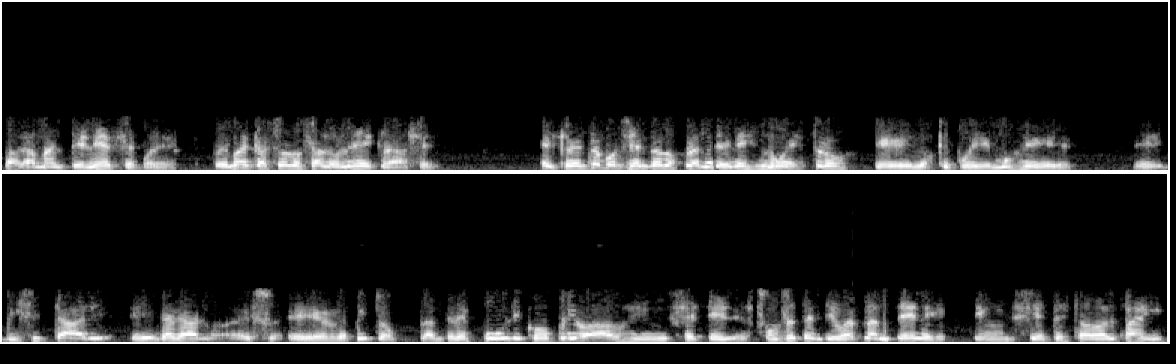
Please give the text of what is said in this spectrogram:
para mantenerse, por ejemplo. El problema del caso de los salones de clase. El 30% de los planteles nuestros, eh, los que pudimos eh, eh, visitar, eh, eh, repito, planteles públicos o privados, en son 79 planteles en siete estados del país,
